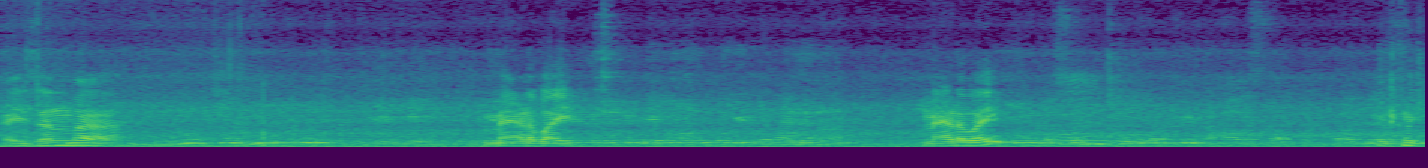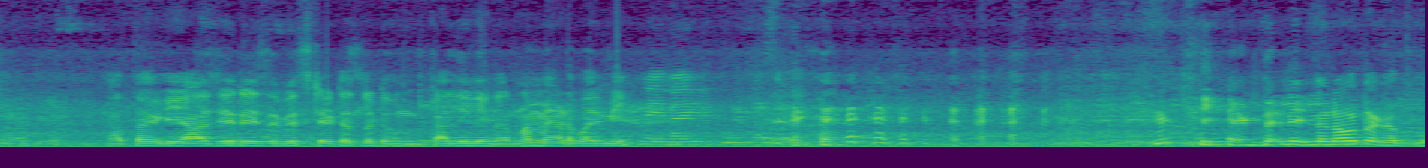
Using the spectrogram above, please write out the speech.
काही जण बा. मॅड बाई मॅड बाई आता ही अशी रेसिपी स्टेटसला ठेवून काढलेली येणार ना मॅड बाई मी. एकदा लिहिलं नव्हतं का तू?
